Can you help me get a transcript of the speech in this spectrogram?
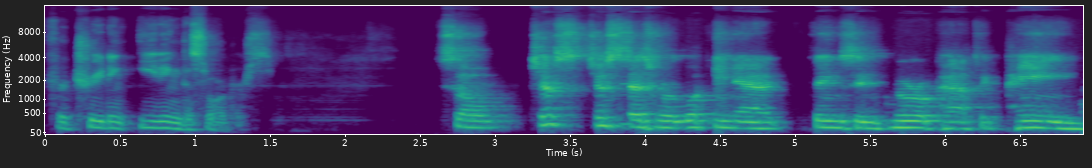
for treating eating disorders? So just, just as we're looking at things in neuropathic pain,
